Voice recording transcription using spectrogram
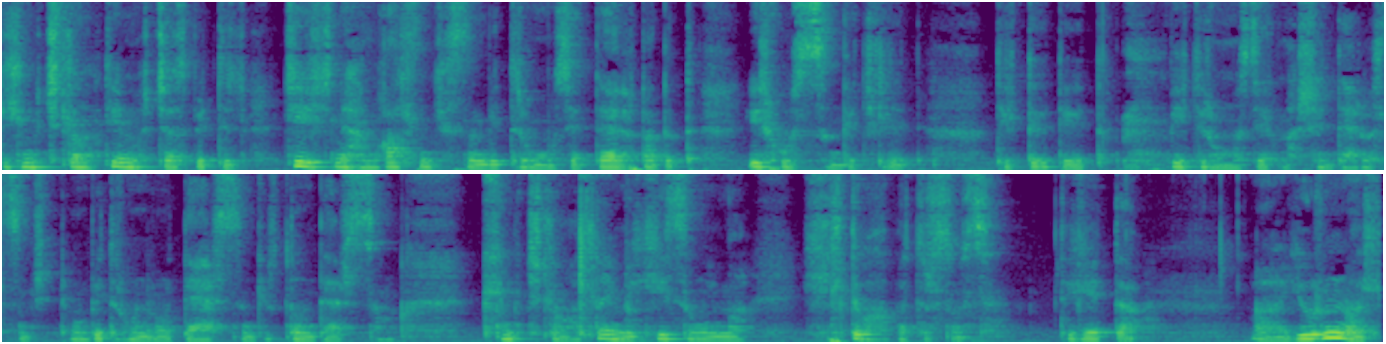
гих мэтлэн тийм учраас бид чи ичний хамгаалсан ч гэсэн бид нар хүмүүсээ дайрах надад ирэх үссэн гэж хэлээд тэгдэг. Тэгээд би тэр хүмүүсийг машин дайруулсан ч гэдэг юм. Би тэр хүн рүү дайрсан, гэрдүүн дайрсан гэх мэтлэн олон юм хийсэн юм хилдэг баг боцорсонс. Тэгээд ер нь бол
